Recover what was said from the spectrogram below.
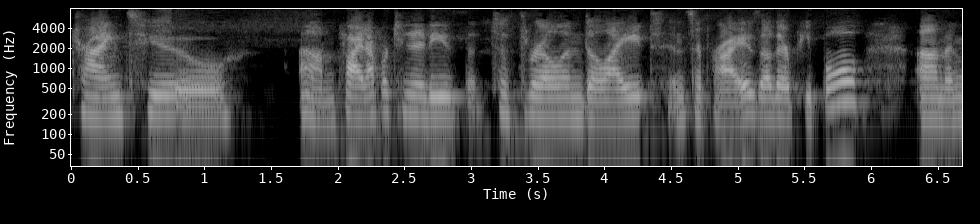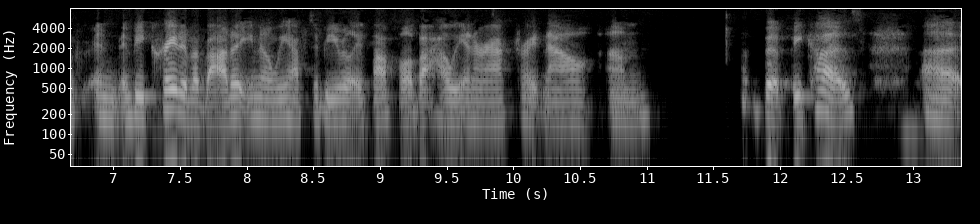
trying to um, find opportunities to thrill and delight and surprise other people um, and, and, and, be creative about it. You know, we have to be really thoughtful about how we interact right now. Um, but because, uh,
